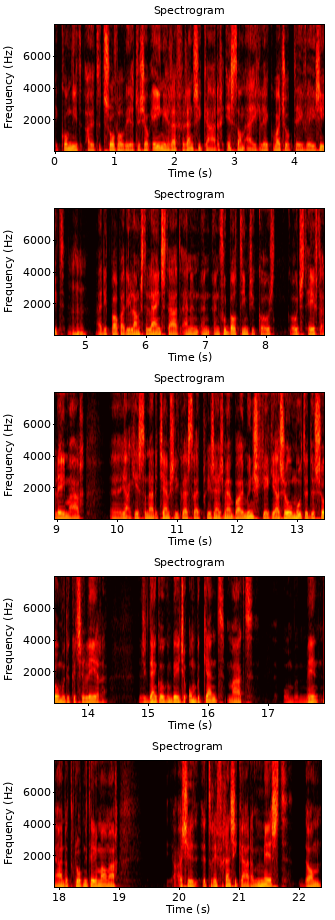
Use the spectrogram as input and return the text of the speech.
ik kom niet uit het softbalweer. Dus jouw enige referentiekader is dan eigenlijk wat je op tv ziet. Mm -hmm. die papa die langs de lijn staat en een, een, een voetbalteamje coacht, coacht, heeft alleen maar... Uh, ja, gisteren naar de Champions League wedstrijd Paris Saint-Germain Bayern München gekeken. Ja, zo moet het, dus zo moet ik het ze leren. Dus ik denk ook een beetje onbekend maakt onbemind. Nou, dat klopt niet helemaal, maar als je het referentiekader mist, dan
